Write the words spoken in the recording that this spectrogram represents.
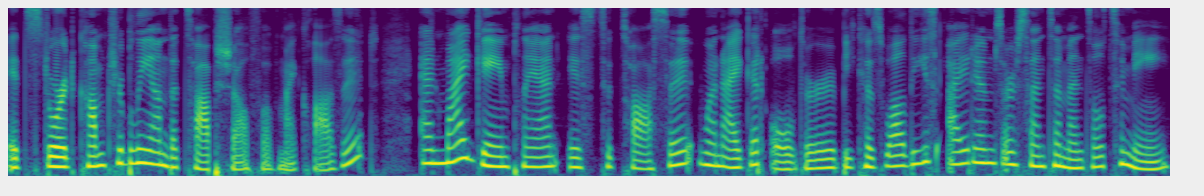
It's stored comfortably on the top shelf of my closet, and my game plan is to toss it when I get older because while these items are sentimental to me,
